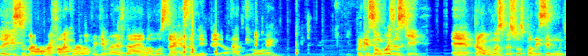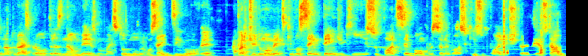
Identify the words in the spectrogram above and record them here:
foi isso. Vai lá, vai falar com ela porque vai ajudar ela a mostrar que essa habilidade ela está desenvolvendo. Porque são coisas que é, para algumas pessoas podem ser muito naturais, para outras não mesmo, mas todo mundo consegue desenvolver a partir do momento que você entende que isso pode ser bom para o seu negócio, que isso pode te trazer resultado,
